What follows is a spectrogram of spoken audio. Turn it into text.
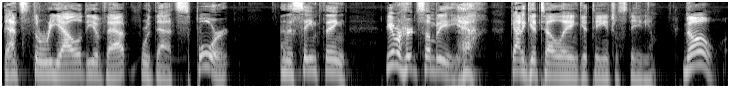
that's the reality of that for that sport. And the same thing. Have you ever heard somebody, yeah, got to get to LA and get to Angel Stadium? No,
